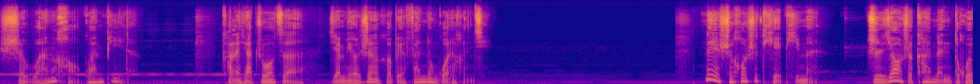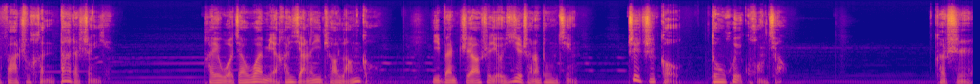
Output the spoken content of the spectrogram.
是完好关闭的。看了一下桌子，也没有任何被翻动过的痕迹。那时候是铁皮门，只要是开门都会发出很大的声音。还有我家外面还养了一条狼狗，一般只要是有异常的动静，这只狗都会狂叫。可是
